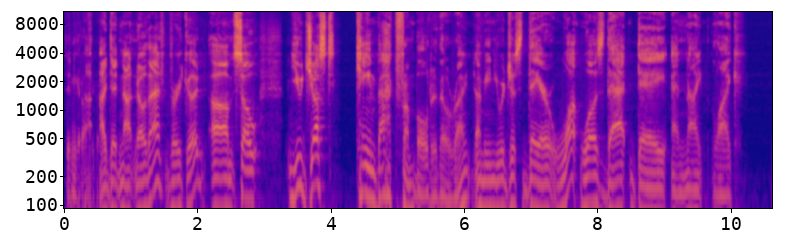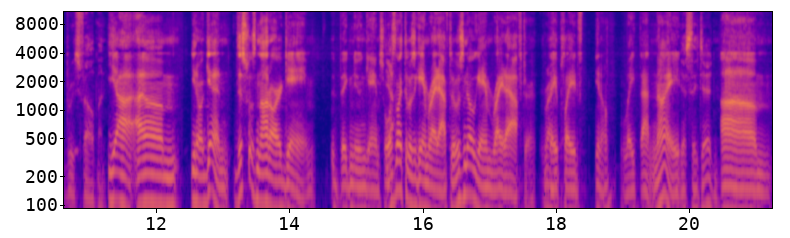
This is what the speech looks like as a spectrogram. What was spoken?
Didn't get off the ground. I did not know that. Very good. Um, so you just came back from Boulder, though, right? I mean, you were just there. What was that day and night like, Bruce Feldman? Yeah, um, you know, again, this was not our game, the big noon game. So it wasn't like there was a game right after. There was no game right after. They played, you know, late that night. Yes, they did. Um,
